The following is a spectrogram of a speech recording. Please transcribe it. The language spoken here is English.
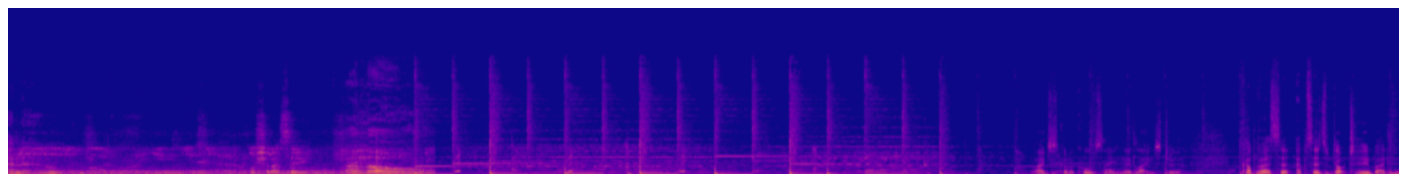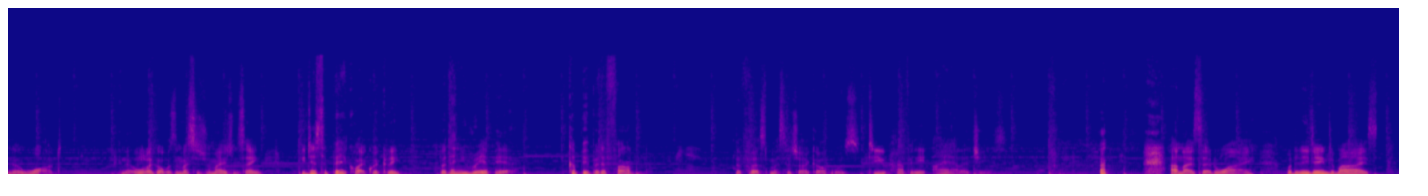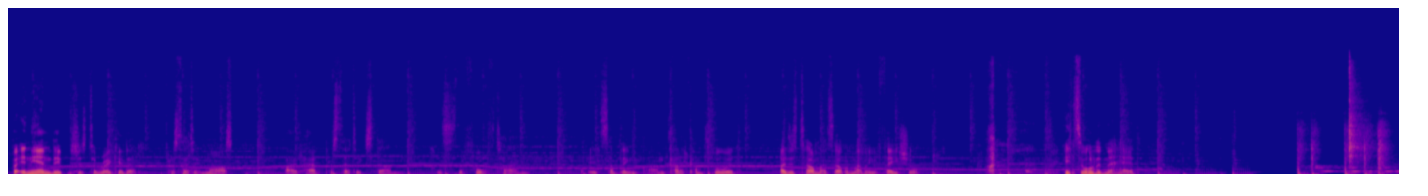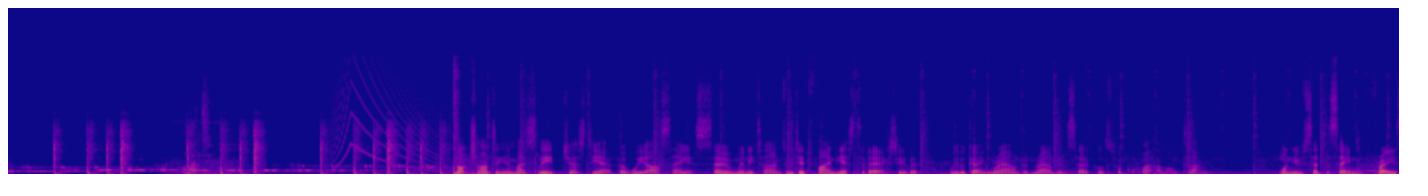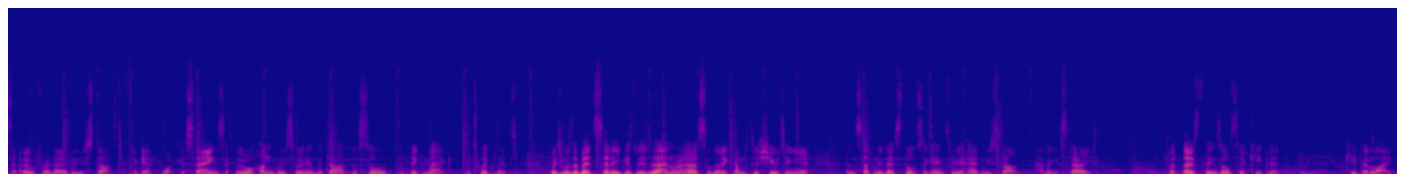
Hello. What should I say? Hello. I just got a call saying they'd like you to do a couple of episodes of Doctor Who, but I didn't know what. You know, all I got was a message from my agent saying, you disappear quite quickly, but then you reappear. Could be a bit of fun. The first message I got was, do you have any eye allergies? and I said, why? What are they doing to my eyes? But in the end, it was just a regular prosthetic mask. I've had prosthetics done. This is the fourth time. It's something I'm kind of comfortable with. I just tell myself I'm having a facial. it's all in the head. What? Not chanting in my sleep just yet, but we are saying it so many times. We did find yesterday, actually, that we were going round and round in circles for quite a long time. When you've said the same phrase over and over, you start to forget what you're saying. So we were hungry, so we were going the dark, the sword, the Big Mac, the Twiglets, which was a bit silly because we did that in rehearsal. Then it comes to shooting it, and suddenly those thoughts are going through your head, and you start having hysterics. But those things also keep it, keep it light.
